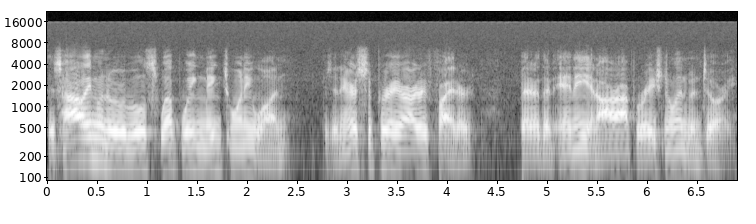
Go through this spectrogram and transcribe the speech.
this highly maneuverable swept-wing MiG-21 is an air superiority fighter better than any in our operational inventory.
